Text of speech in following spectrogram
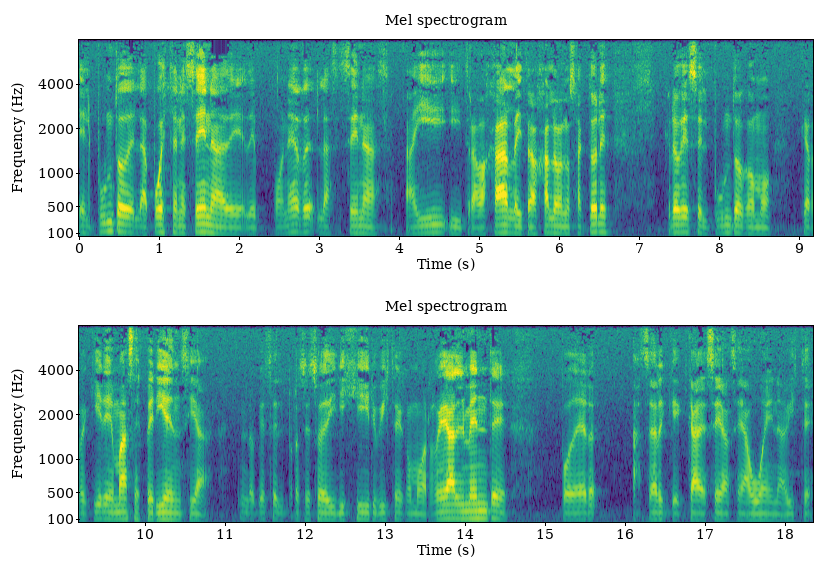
el punto de la puesta en escena, de, poner las escenas ahí y trabajarla y trabajarlo con los actores, creo que es el punto como que requiere más experiencia en lo que es el proceso de dirigir, viste, como realmente poder hacer que cada escena sea buena, viste.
